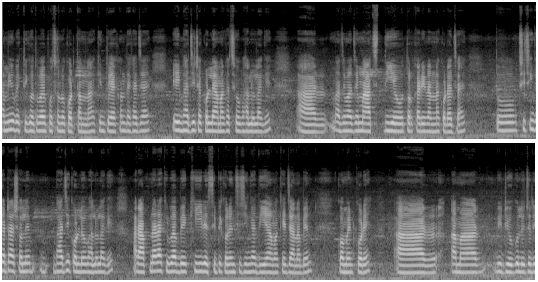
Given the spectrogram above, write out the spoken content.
আমিও ব্যক্তিগতভাবে পছন্দ করতাম না, কিন্তু এখন দেখা যায় এই ভাজিটা করলে আমার কাছেও ভালো লাগে। আর মাঝে মাঝে মাছ দিয়েও তরকারি রান্না করা যায়। তো চিচিঙ্গাটা আসলে ভাজি করলেও ভালো লাগে। আর আপনারা কীভাবে কি রেসিপি করেন চিচিঙ্গা দিয়ে আমাকে জানাবেন কমেন্ট করে। আর আমার ভিডিওগুলো যদি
